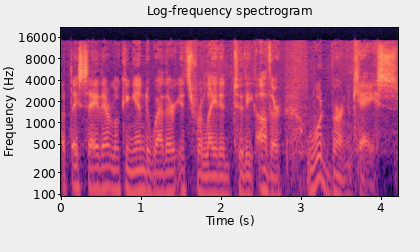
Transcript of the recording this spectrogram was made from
but they say they're looking into whether it's related to the other Woodburn case.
